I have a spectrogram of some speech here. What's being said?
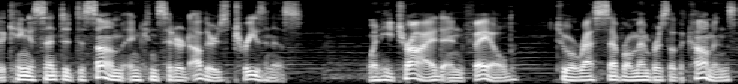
the king assented to some and considered others treasonous. When he tried, and failed, to arrest several members of the Commons,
